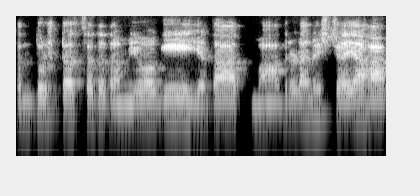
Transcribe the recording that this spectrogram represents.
सन्तुष्टः सततं योगी यतात्मा दृढनिश्चयः।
